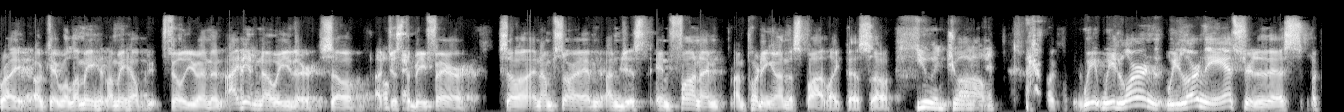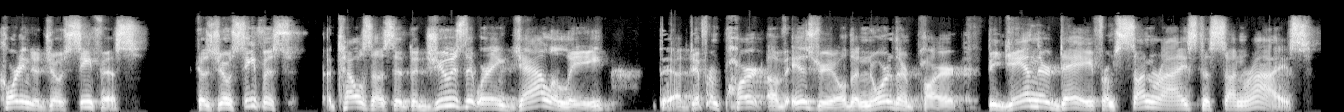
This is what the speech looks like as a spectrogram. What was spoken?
Right. Okay. Well, let me let me help you fill you in. And I didn't know either. So uh, just to be fair. So, and I'm sorry. I'm I'm just in fun. I'm I'm putting you on the spot like this. So You enjoy Um, it. we we learned we learned the answer to this according to Josephus, because Josephus tells us that the Jews that were in Galilee, a different part of Israel, the northern part, began their day from sunrise to sunrise.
